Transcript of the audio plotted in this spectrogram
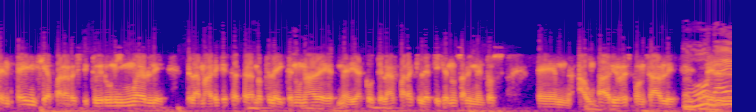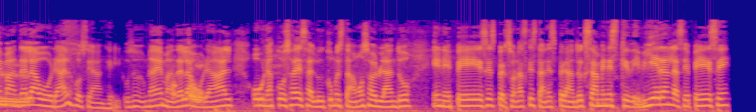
sentencia para restituir un inmueble, de la madre que está esperando que le dicten una de medida cautelar para que le fijen los alimentos eh, a un padre irresponsable. No, una demanda laboral, José Ángel, una demanda laboral o una cosa de salud, como estábamos hablando en EPS, personas que están esperando exámenes que debieran las EPS eh,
